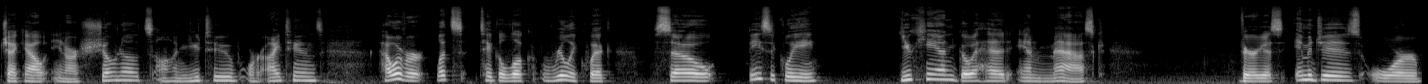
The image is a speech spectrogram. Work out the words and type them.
check out in our show notes on YouTube or iTunes. However, let's take a look really quick. So basically, you can go ahead and mask various images or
